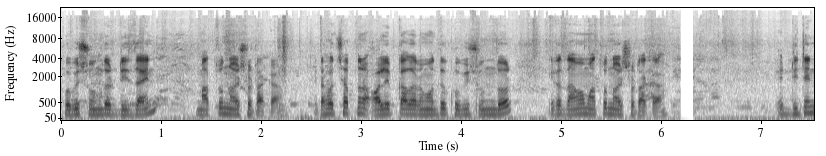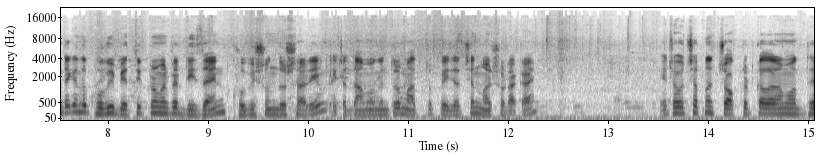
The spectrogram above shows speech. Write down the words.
খুবই সুন্দর ডিজাইন মাত্র নয়শো টাকা। এটা হচ্ছে আপনার অলিভ কালারের মধ্যে খুবই সুন্দর। এটার দামও মাত্র নয়শো টাকা। এই ডিজাইনটা কিন্তু খুবই ব্যতিক্রম একটা ডিজাইন, খুবই সুন্দর শাড়ি। এটার দামও কিন্তু মাত্র পেয়ে যাচ্ছেন নয়শো টাকায়। এটা হচ্ছে আপনার চকলেট কালারের মধ্যে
